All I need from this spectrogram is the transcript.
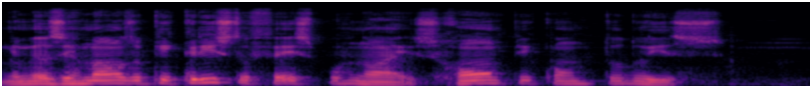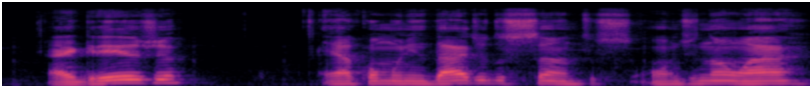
E, meus irmãos, o que Cristo fez por nós rompe com tudo isso. A igreja é a comunidade dos santos, onde não há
